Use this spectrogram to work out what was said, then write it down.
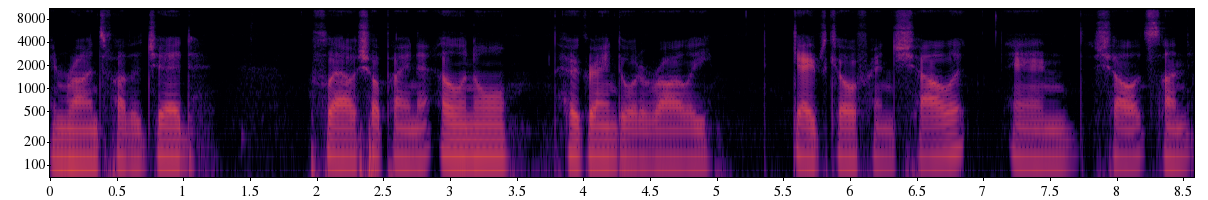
and Ryan's father Jed, flower shop owner Eleanor, her granddaughter Riley, Gabe's girlfriend Charlotte, and Charlotte's son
